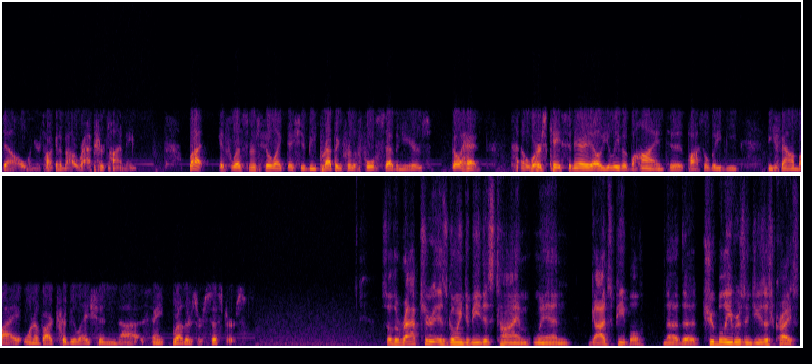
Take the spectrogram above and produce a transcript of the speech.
sell when you're talking about rapture timing. But if listeners feel like they should be prepping for the full seven years, go ahead. Worst case scenario, you leave it behind to possibly be, be found by one of our tribulation uh, saint brothers or sisters. So the rapture is going to be this time when God's people, uh, the true believers in Jesus Christ,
